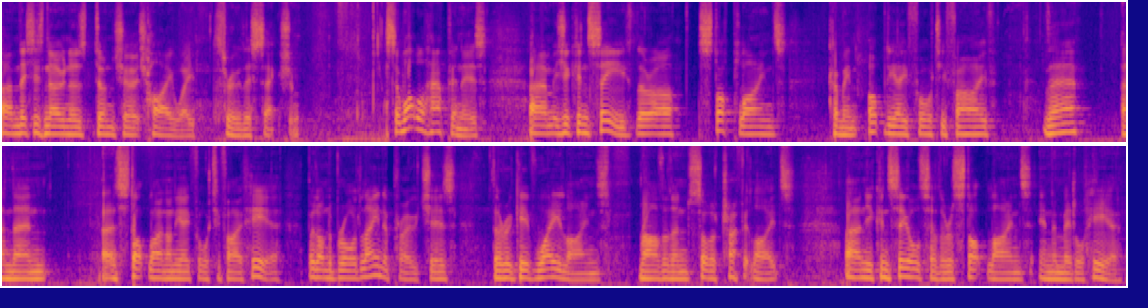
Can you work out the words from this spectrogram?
Um, this is known as Dunchurch Highway through this section. So what will happen is, um, as you can see, there are stop lines coming up the A45 there, and then a stop line on the A45 here. But on the broad lane approaches, there are give way lines rather than sort of traffic lights. And you can see also there are stop lines in the middle here.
